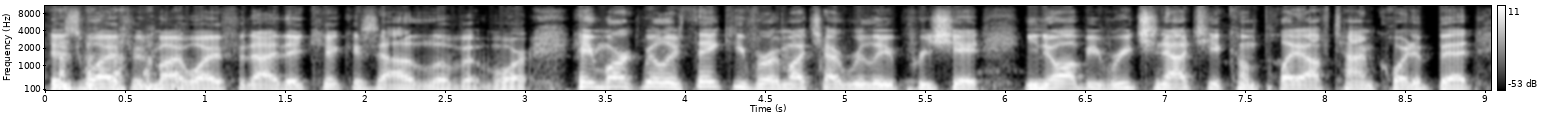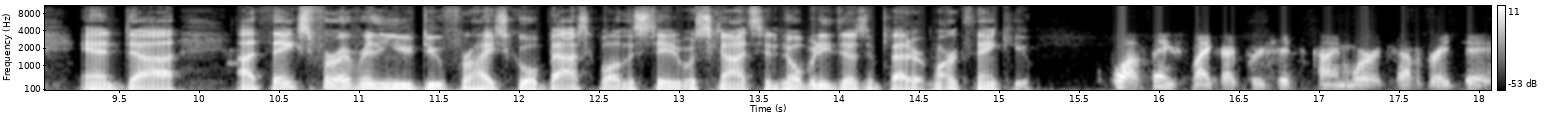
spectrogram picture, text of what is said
his wife and my wife and I. They kick us out a little bit more. Hey, Mark Miller, thank you very much. I really appreciate. You know, I'll be reaching out to you come playoff time quite a bit, and. uh uh, thanks for everything you do for high school basketball in the state of Wisconsin. Nobody does it better, Mark. Thank you. Well, thanks, Mike. I appreciate the kind words. Have a great day.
